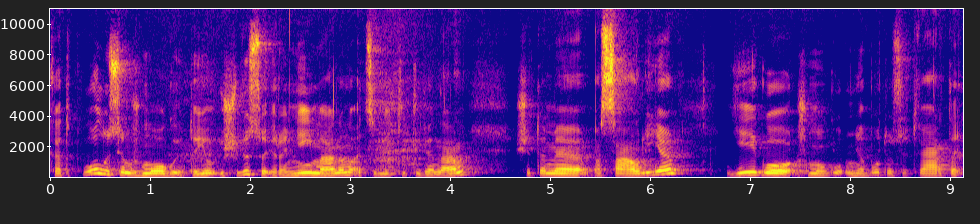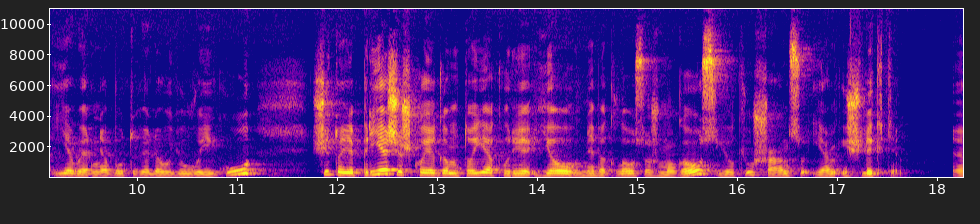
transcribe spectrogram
kad puolusiam žmogui tai jau iš viso yra neįmanoma atsilaikyti vienam šitame pasaulyje, jeigu žmogų nebūtų sutverta Jėva ir nebūtų vėliau jų vaikų, šitoje priešiškoje gamtoje, kuri jau nebeklauso žmogaus, jokių šansų jam išlikti. E,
